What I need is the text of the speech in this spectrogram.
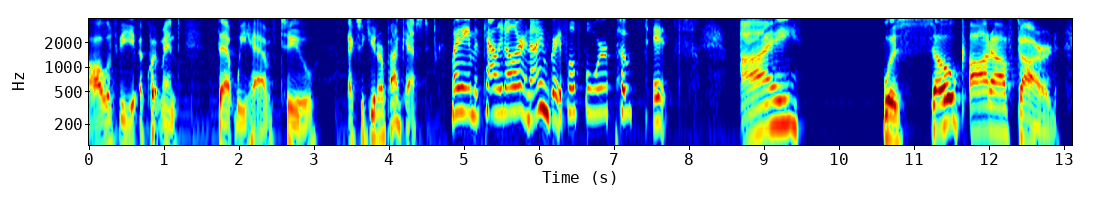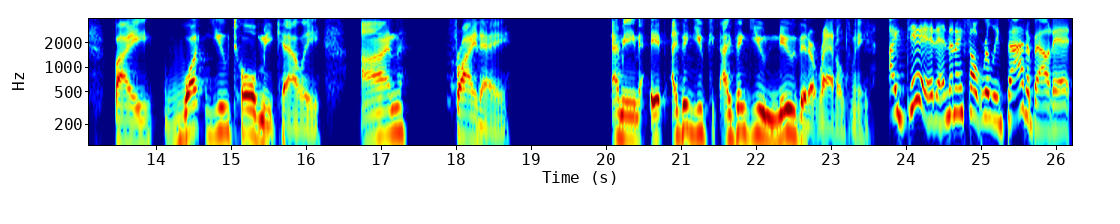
all of the equipment that we have to execute our podcast. My name is Callie Dauler, and I am grateful for post its. I was so caught off guard by what you told me, Callie, on Friday. I mean, it. I think you. I think you knew that it rattled me. I did, and then I felt really bad about it,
